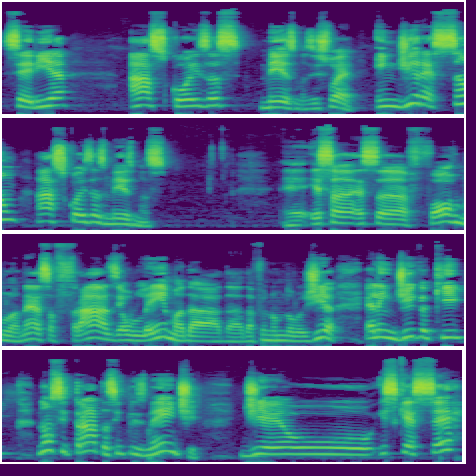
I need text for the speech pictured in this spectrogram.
seria as coisas mesmas, isto é, em direção às coisas mesmas. É, essa, essa fórmula, né, essa frase, é o lema da, da, da fenomenologia, ela indica que não se trata simplesmente de eu esquecer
